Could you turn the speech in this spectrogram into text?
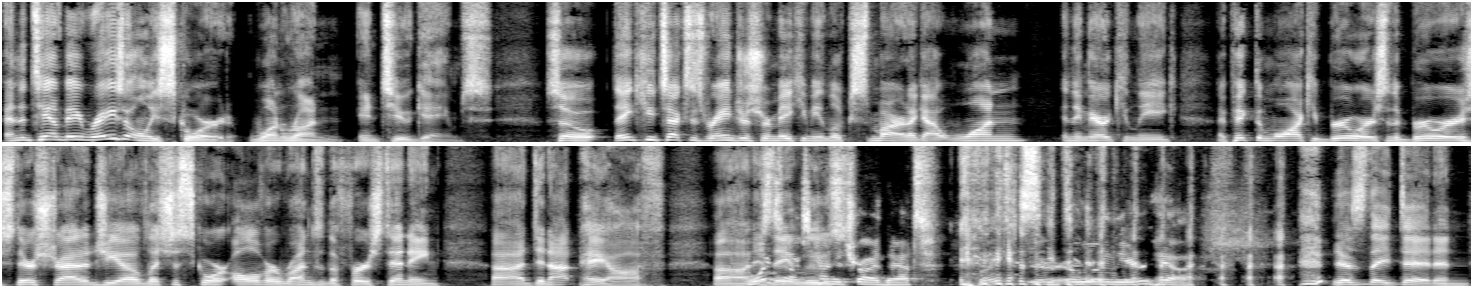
and the Tampa Bay Rays only scored one run in two games. So thank you, Texas Rangers, for making me look smart. I got one in the American League. I picked the Milwaukee Brewers, and the Brewers, their strategy of let's just score all of our runs in the first inning uh, did not pay off. Uh, White they Sox kind of tried that right? yes, earlier in the. Yeah, yes, they did, and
